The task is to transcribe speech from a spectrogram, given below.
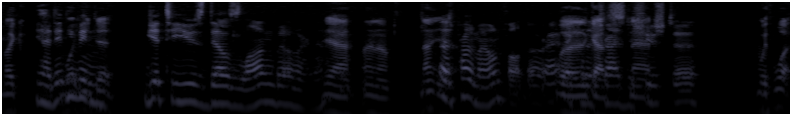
like, Yeah, I didn't even did. get to use Del's longbow or nothing. Yeah, I know. Not That was probably my own fault, though, right? Well, I it got tried snatched. to shoot. With what?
